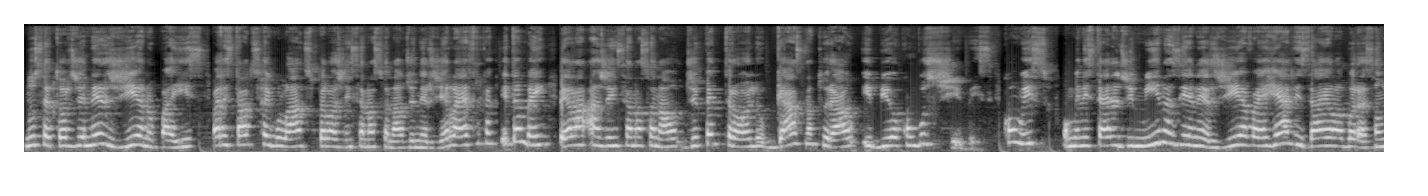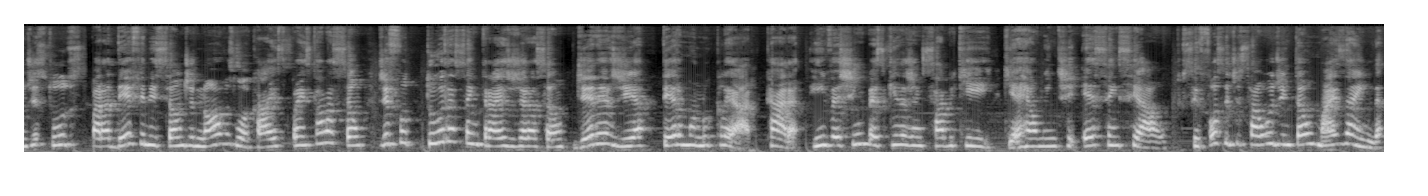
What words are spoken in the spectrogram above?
no setor de energia no país para estados regulados pela Agência Nacional de Energia Elétrica e também pela Agência Nacional de Petróleo, Gás Natural e Biocombustíveis. Com isso, o Ministério de Minas e Energia vai realizar a elaboração de estudos para a definição de novos locais para a instalação de futuras centrais de geração de energia termonuclear. Cara, investir em pesquisa a gente sabe que, que é realmente essencial. Se fosse de saúde, então mais ainda.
